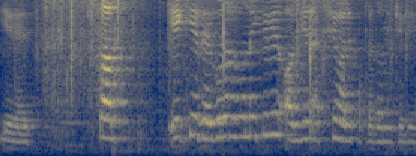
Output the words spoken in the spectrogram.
ये गाइज़ सब एक ये रेगुलर धोने के लिए और ये अच्छे वाले कपड़े धोने के लिए।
